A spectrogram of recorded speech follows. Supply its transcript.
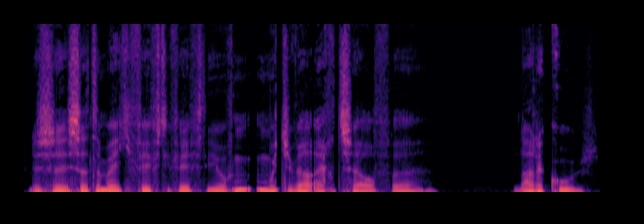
Dus is dat een beetje 50-50? Of moet je wel echt zelf eh, naar de koers?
